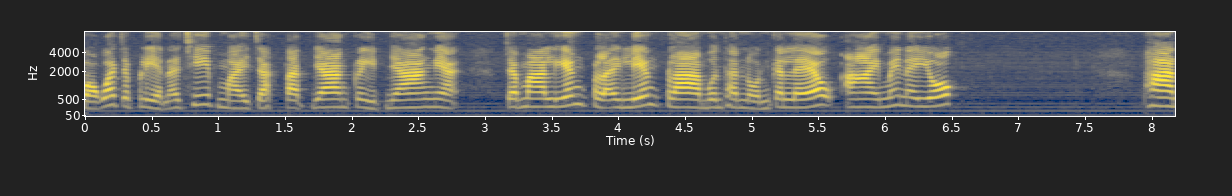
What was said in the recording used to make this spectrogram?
บอกว่าจะเปลี่ยนอาชีพใหม่จากตัดยางกรีดยางเนี่ย จะมาเลี้ยงปลาเลี้ยงปลาบนถนนกันแล้ว อายไหมนายก ผ่าน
